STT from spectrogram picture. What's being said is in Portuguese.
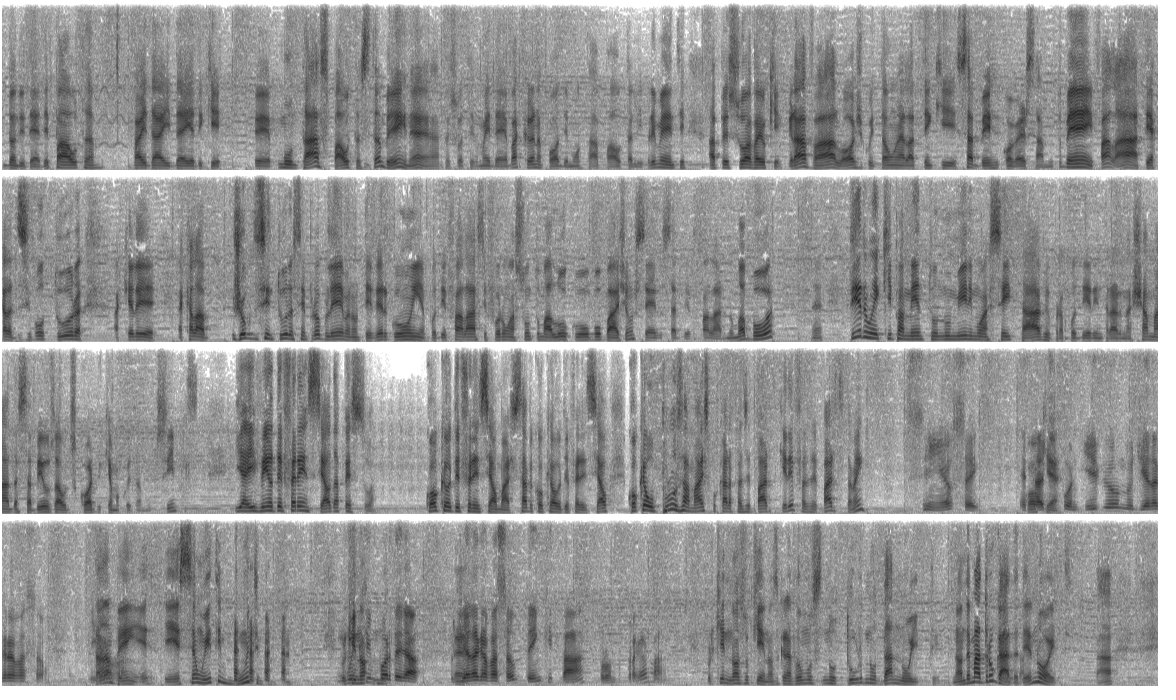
dando ideia de pauta, vai dar ideia de que é, montar as pautas também, né? A pessoa teve uma ideia bacana, pode montar a pauta livremente. A pessoa vai o quê? Gravar, lógico, então ela tem que saber conversar muito bem, falar, ter aquela desenvoltura, aquele aquela jogo de cintura sem problema, não ter vergonha, poder falar se for um assunto maluco ou bobagem sério, saber falar numa boa, né? Ter um equipamento no mínimo aceitável para poder entrar na chamada, saber usar o Discord, que é uma coisa muito simples e aí vem o diferencial da pessoa. Qual que é o diferencial, Márcio? Sabe qual que é o diferencial? Qual que é o plus a mais pro cara fazer parte? Querer fazer parte também? Sim, eu sei. É qual que é? disponível no dia da gravação. E também, gravar. esse é um item muito importante. Muito no... importante. Ó, o é. dia da gravação tem que estar tá pronto para gravar. Porque nós o quê? Nós gravamos no turno da noite. Não de madrugada, Exato. de noite, tá?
